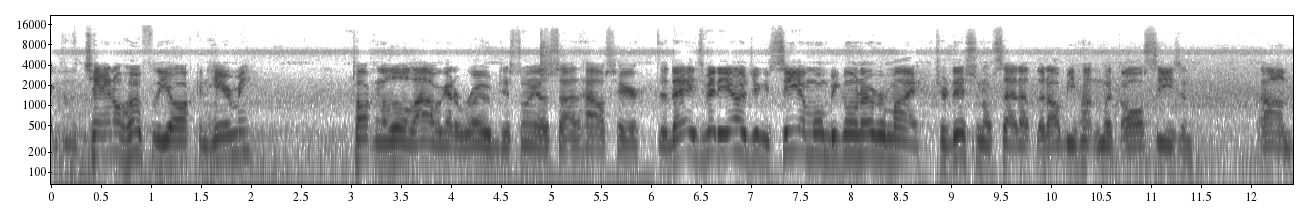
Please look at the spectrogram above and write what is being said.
back to the channel. Hopefully y'all can hear me. Talking a little loud, we got a road just on the other side of the house here. Today's video, as you can see, I'm gonna be going over my traditional setup that I'll be hunting with all season. Um,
